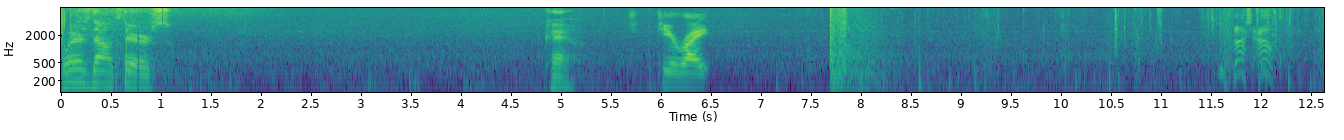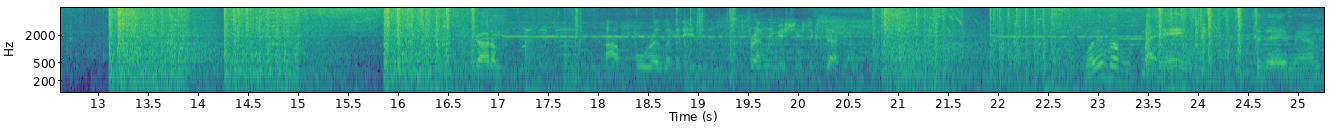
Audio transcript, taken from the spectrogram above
Where's downstairs? Okay. To your right. Flash out. Got him. Op 4 eliminated. Friendly mission successful. What is up with my aim today, man?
